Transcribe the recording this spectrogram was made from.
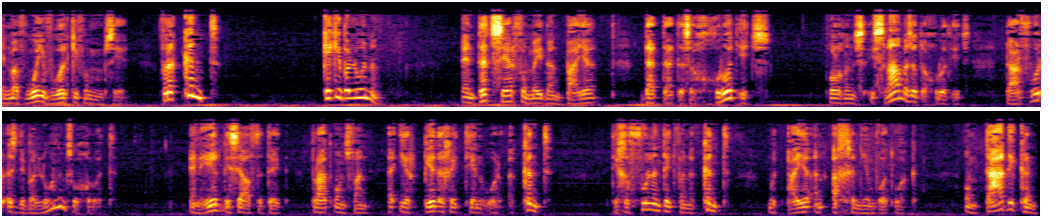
en 'n mooi woordjie vir hom sê. Vir 'n kind. Kyk die beloning. En dit sê vir my dan baie dat dit is 'n groot iets. Volgens Islam is dit 'n groot iets. Daarvoor is die beloning so groot. En hier dieselfde tyd praat ons van 'n eerbiedigheid teenoor 'n kind. Die gevoelendheid van 'n kind moet baie in ag geneem word ook. Om daardie kind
